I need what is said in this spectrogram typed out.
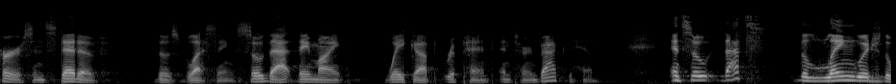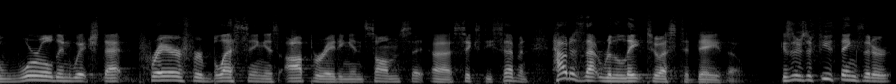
curse instead of those blessings so that they might wake up, repent, and turn back to Him. And so that's the language, the world in which that prayer for blessing is operating in Psalm uh, 67. How does that relate to us today, though? Because there's a few things that are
